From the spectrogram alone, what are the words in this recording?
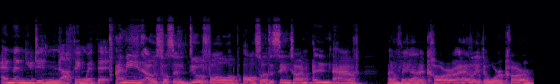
and then you did nothing with it? I mean, I was supposed to do a follow up. Also, at the same time, I didn't have. I don't think I had a car. I had like the work car,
